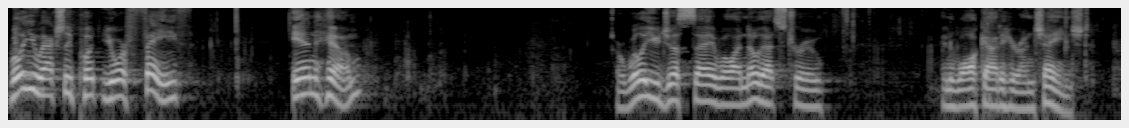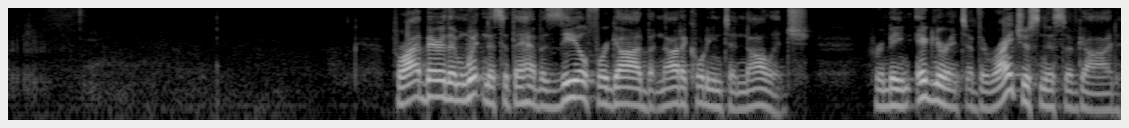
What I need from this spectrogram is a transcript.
Will you actually put your faith in Him? Or will you just say, well, I know that's true, and walk out of here unchanged? For I bear them witness that they have a zeal for God, but not according to knowledge. For being ignorant of the righteousness of God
